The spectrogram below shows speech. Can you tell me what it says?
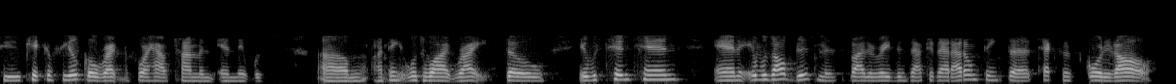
to kick a field goal right before halftime, and, and it was, um, I think it was wide right. So it was 10-10, and it was all business by the Ravens after that. I don't think the Texans scored at all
